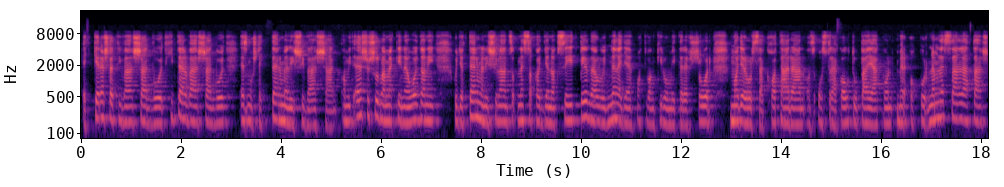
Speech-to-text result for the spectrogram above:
egy keresleti válság volt, hitelválság volt, ez most egy termelési válság, amit elsősorban meg kéne oldani, hogy a termelési láncok ne szakadjanak szét, például, hogy ne legyen 60 kilométeres sor Magyarország határán az osztrák autópályákon, mert akkor nem lesz szállátás,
